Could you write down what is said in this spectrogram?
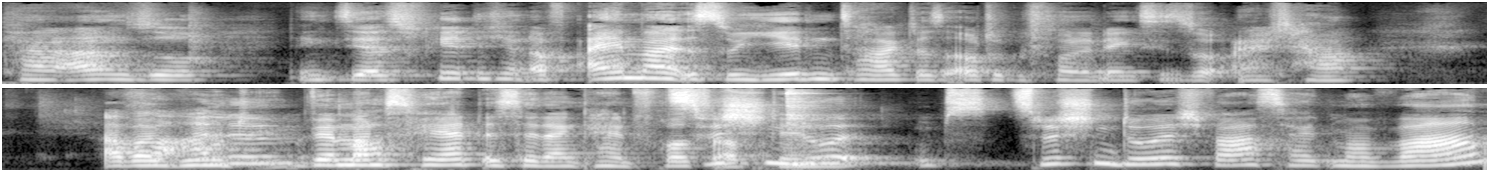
keine Ahnung, so, denkt sie, ja, es friert nicht. Und auf einmal ist so jeden Tag das Auto gefahren und denkt sie so, Alter. Aber Vor gut, allem, wenn man fährt, ist ja dann kein Frost auf zwischendurch, den... ups, zwischendurch war es halt mal warm.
